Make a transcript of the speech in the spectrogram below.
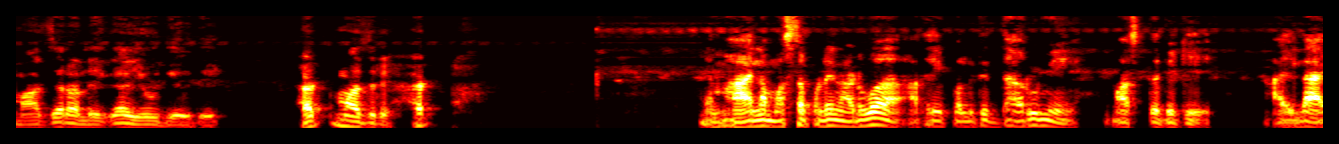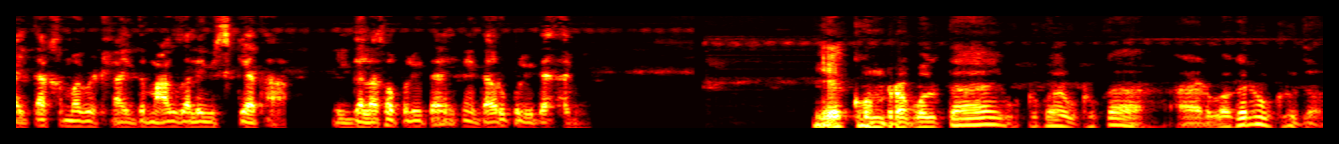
माजर आलंय का येऊ दे येऊ दे हट माजरे हट मायला मस्त पडेल आडवा आता हे पलित दारू मी मस्त पैकी आईला आयता खंबा भेटला एकदम माग झाले विस्की आता. एक गलासा पलित आहे नाही दारू पलित आहे आम्ही हे कोण र बोलताय? उठू का उठू का? आडवा का उठू तर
